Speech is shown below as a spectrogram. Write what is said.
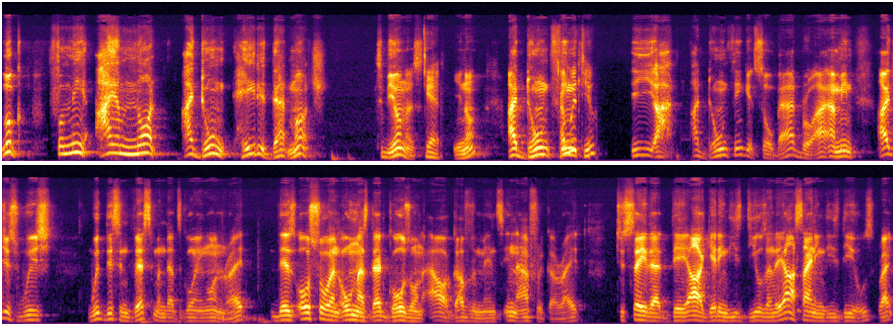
Look, for me, I am not, I don't hate it that much, to be honest. Yeah. You know, I don't I'm think, with you. yeah, I don't think it's so bad, bro. I, I mean, I just wish with this investment that's going on, right? There's also an onus that goes on our governments in Africa, right? To say that they are getting these deals and they are signing these deals, right?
